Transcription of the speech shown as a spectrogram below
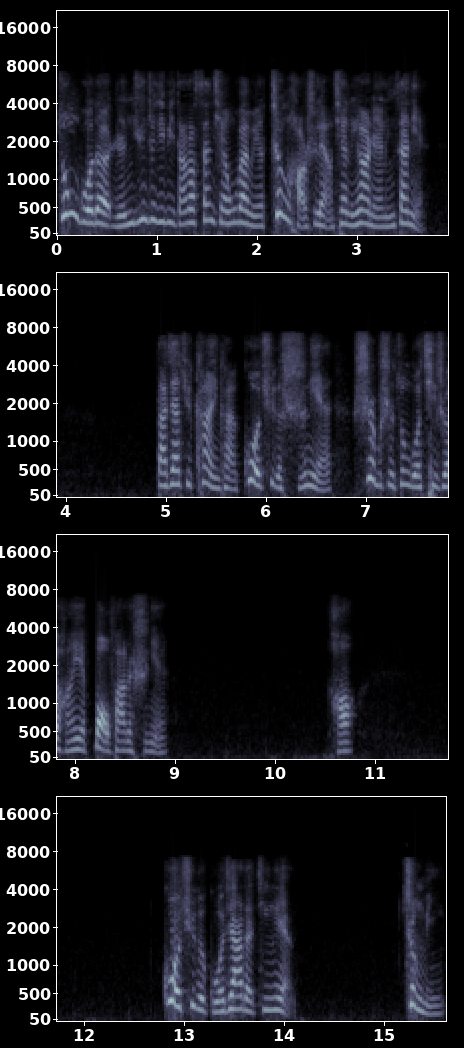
中国的人均 GDP 达到三千五百美元，正好是两千零二年、零三年。大家去看一看过去的十年，是不是中国汽车行业爆发的十年？好，过去的国家的经验证明，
